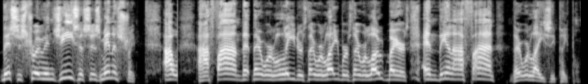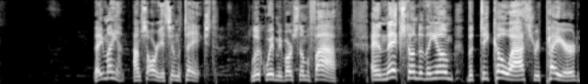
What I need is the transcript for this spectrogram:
This is true in Jesus' ministry. I, I find that there were leaders, there were laborers, there were load bearers, and then I find there were lazy people. Amen. I'm sorry, it's in the text. Look with me, verse number five. And next unto them the Tekoites repaired,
